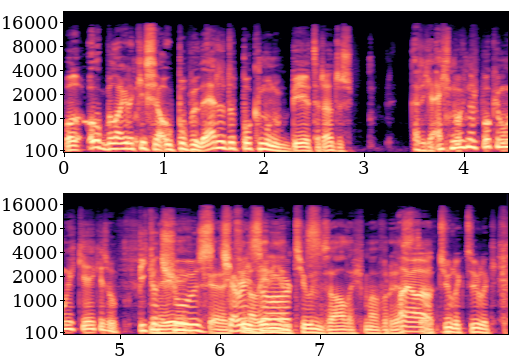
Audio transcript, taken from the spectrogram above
Wat ook belangrijk is, ja, hoe populairder de Pokémon, hoe beter. Hè. Dus heb je echt nooit naar Pokémon gekeken? Zo Pikachu's, Nee, ik, eh, ik vind alleen Charizard. tune zalig, maar voor de rest... Ah ja, eh, tuurlijk, tuurlijk.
